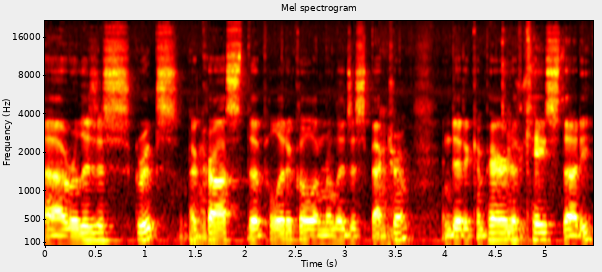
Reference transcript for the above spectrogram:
uh, religious groups across the political and religious spectrum and did a comparative case study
